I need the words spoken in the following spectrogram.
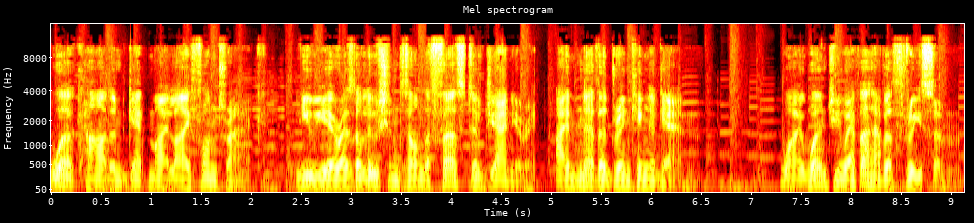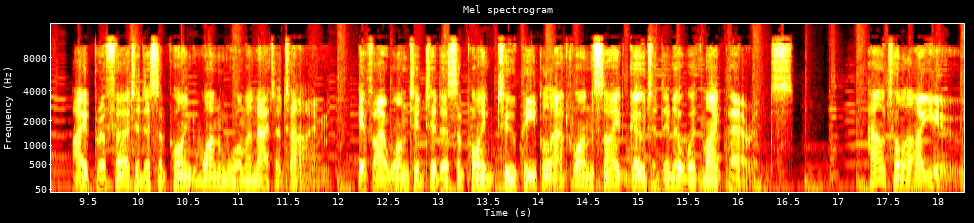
work hard and get my life on track. New Year resolutions on the 1st of January. I'm never drinking again. Why won't you ever have a threesome? I prefer to disappoint one woman at a time. If I wanted to disappoint two people at once I'd go to dinner with my parents. How tall are you?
